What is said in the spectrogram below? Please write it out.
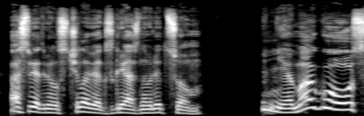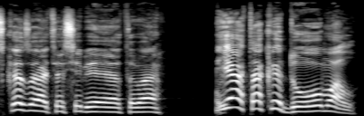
— осведомился человек с грязным лицом. «Не могу сказать о себе этого». «Я так и думал»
